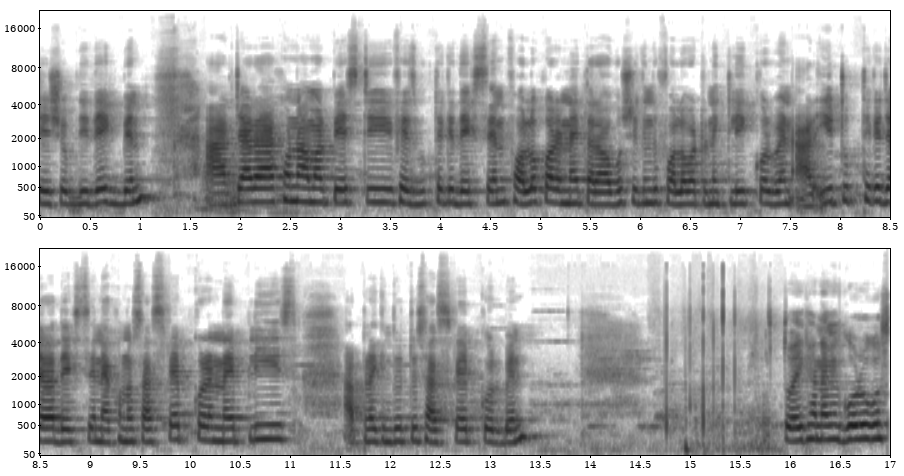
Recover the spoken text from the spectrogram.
শেষ অবধি দেখবেন। আর যারা এখনও আমার পেজটি ফেসবুক থেকে দেখছেন ফলো করেন নাই, তারা অবশ্যই কিন্তু ফলো বাটনে ক্লিক করবেন। আর ইউটিউব থেকে যারা দেখছেন এখনও সাবস্ক্রাইব করেন নাই প্লিজ আপনারা কিন্তু একটু সাবস্ক্রাইব করবেন। তো এখানে আমি গরু গোস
